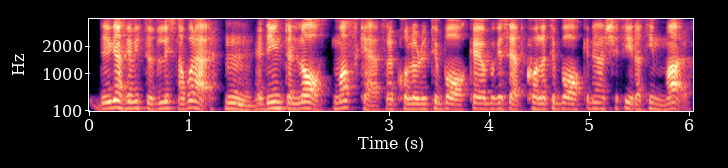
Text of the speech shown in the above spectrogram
Det är ganska viktigt att lyssna på det här. Mm. Det är ju inte en latmask här, för kollar du tillbaka, jag brukar säga att kolla tillbaka dina 24 timmar.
